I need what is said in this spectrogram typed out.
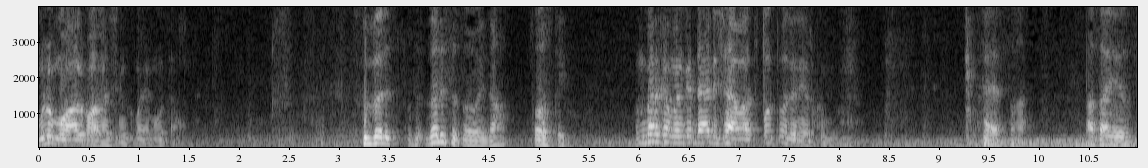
ሙሉእ መዋልኩም ኣመስግንኩም ኣይመውጣኹም በልስ ተፀወ ኢኻ ፀወስቲ እምበር ከም መንገዲ ኣዲስ ኣበባ ትፈልጦ ዶ ነርኩም እስኻ ኣታ የስ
